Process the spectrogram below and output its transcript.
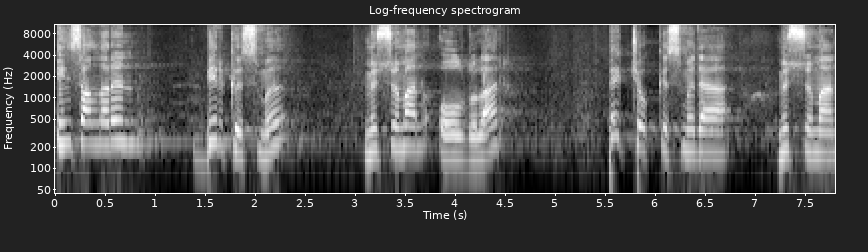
İnsanların bir kısmı Müslüman oldular. Pek çok kısmı da Müslüman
